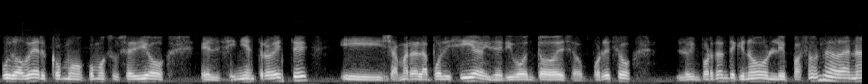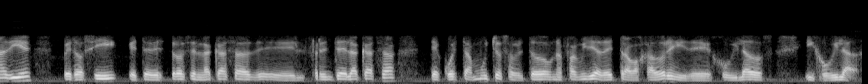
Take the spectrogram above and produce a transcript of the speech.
pudo ver cómo, cómo sucedió el siniestro este y llamar a la policía y derivó en todo eso. Por eso lo importante es que no le pasó nada a nadie, pero sí que te destrocen la casa, del frente de la casa, te cuesta mucho, sobre todo a una familia de trabajadores y de jubilados y jubiladas.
